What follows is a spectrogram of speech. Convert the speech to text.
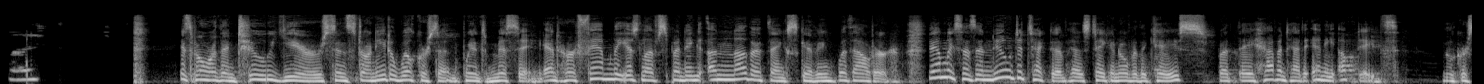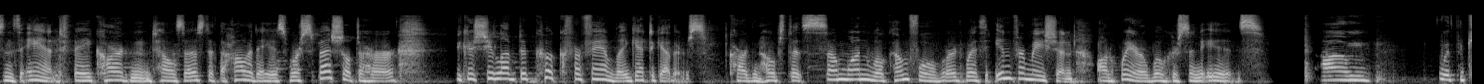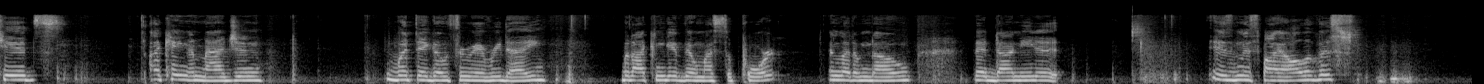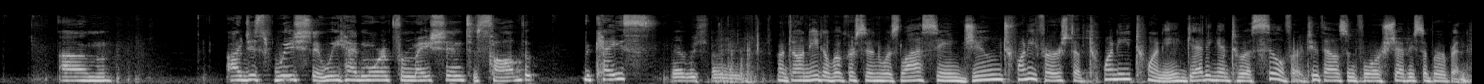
Bye. It's been more than two years since Dawnita Wilkerson went missing, and her family is left spending another Thanksgiving without her. Family says a new detective has taken over the case, but they haven't had any updates. Wilkerson's aunt, Faye Carden, tells us that the holidays were special to her because she loved to cook for family get togethers. Carden hopes that someone will come forward with information on where Wilkerson is. Um, with the kids, I can't imagine what they go through every day, but I can give them my support and let them know that Dawnita is missed by all of us. Um, I just wish that we had more information to solve the, the case. Everything. Uh, Dawnita Wilkerson was last seen June 21st of 2020 getting into a silver 2004 Chevy Suburban.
